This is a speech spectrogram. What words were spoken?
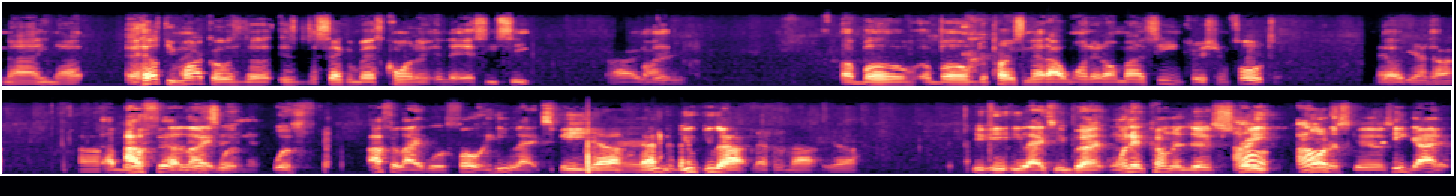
Nah, he not. A healthy Marco is the is the second best corner in the SEC. I agree. Like, Above above the person that I wanted on my team, Kristian Fulton. Yeah, yeah, dog. Uh, I've I feel I've like with, with I feel like with Fulton, he lacks speed. yeah, man. that's you, the, you, you got that's his mouth. Yeah, you, he, he lacks speed, but when it comes to just straight I corner skills, he got it.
